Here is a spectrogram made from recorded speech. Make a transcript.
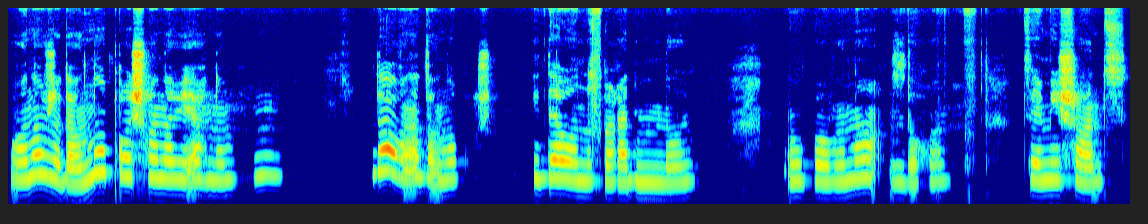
Вона вже давно пройшла, навірно. Да, вона давно пройшла. І де вона перед мною? Опа, вона здохла. Це мій шанс.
